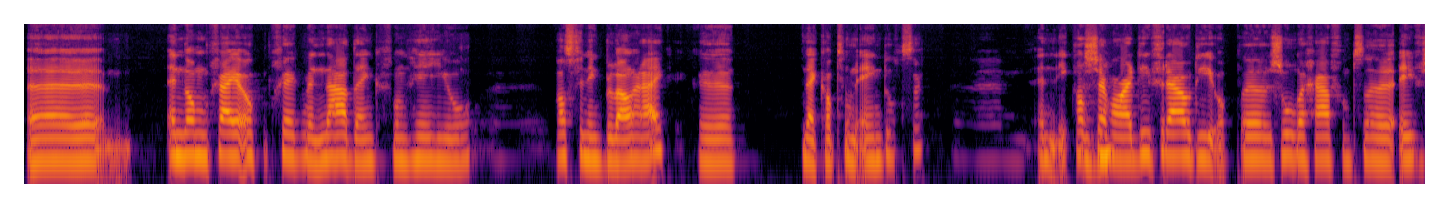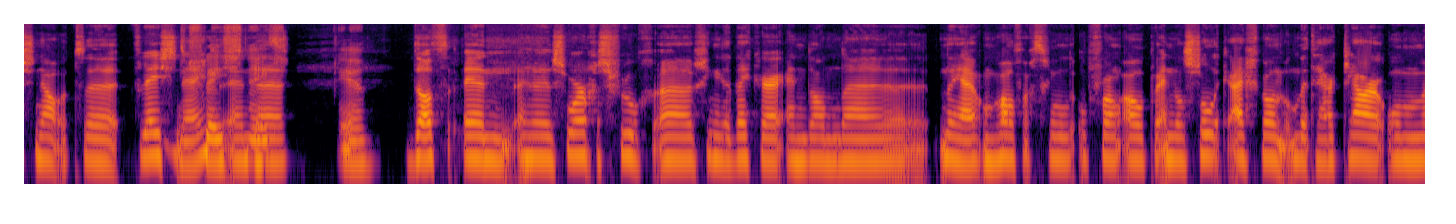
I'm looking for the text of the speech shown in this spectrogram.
Uh, en dan ga je ook op een gegeven moment nadenken van, hé hey joh, wat vind ik belangrijk? Ik, nee, ik had toen één dochter. En ik was mhm. zeg maar die vrouw die op uh, zondagavond uh, even snel het uh, vlees neemt. Vlees en, ja. Dat en s morgens vroeg ging de wekker en dan, nou ja, om half acht ging de opvang open. En dan stond ik eigenlijk gewoon met haar klaar om,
